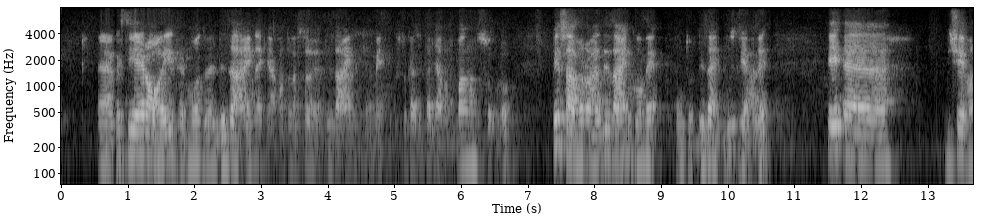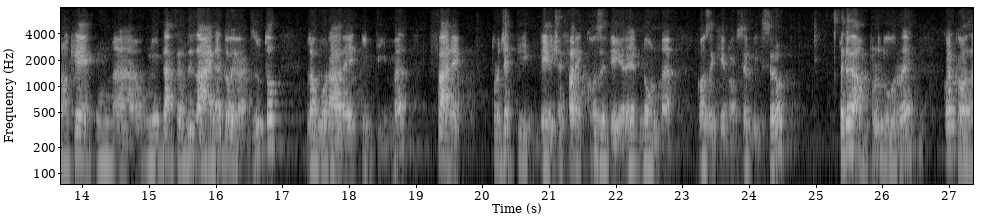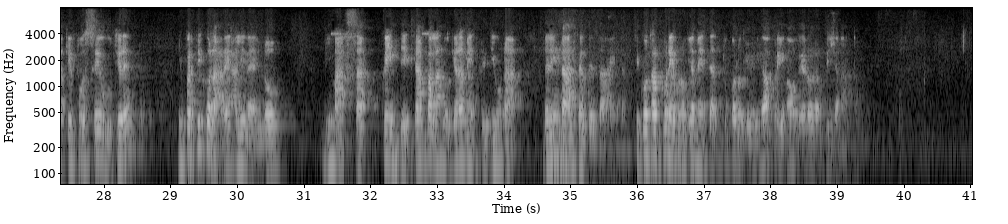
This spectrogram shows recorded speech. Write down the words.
eh, questi eroi del mondo del design, che hanno fatto la storia del design, chiaramente in questo caso italiano, ma non solo, pensavano al design come appunto design industriale e eh, dicevano che un, un industrial designer doveva innanzitutto lavorare in team, fare progetti veri, cioè fare cose vere, non cose che non servissero, e dovevamo produrre qualcosa che fosse utile, in particolare a livello di massa. Quindi stiamo parlando chiaramente di una dell'industrial design. Si contrapponevano ovviamente a tutto quello che veniva prima, ovvero l'artigianato.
